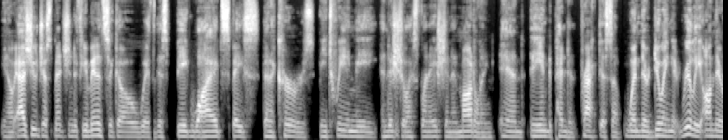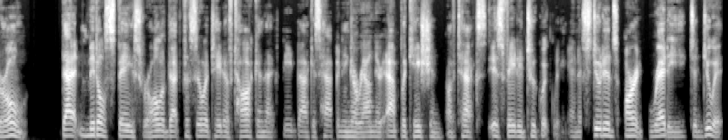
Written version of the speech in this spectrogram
you know, as you just mentioned a few minutes ago, with this big wide space that occurs between the initial explanation and modeling and the independent practice of when they're doing it really on their own. That middle space where all of that facilitative talk and that feedback is happening around their application of text is faded too quickly. And students aren't ready to do it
